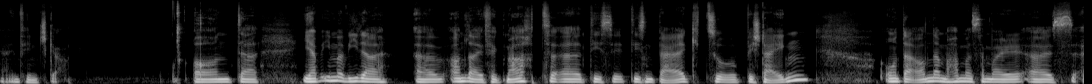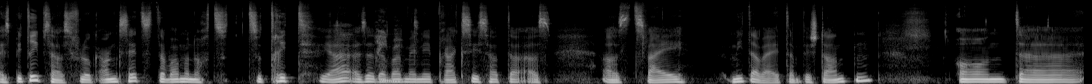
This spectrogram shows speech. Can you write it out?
ja, im Finchgau. Und äh, ich habe immer wieder äh, Anläufe gemacht, äh, diese, diesen Berg zu besteigen. Unter anderem haben wir es einmal als, als Betriebsausflug angesetzt. Da waren wir noch zu, zu dritt. Ja? Also da war meine Praxis hat da aus, aus zwei Mitarbeitern bestanden. Und äh,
